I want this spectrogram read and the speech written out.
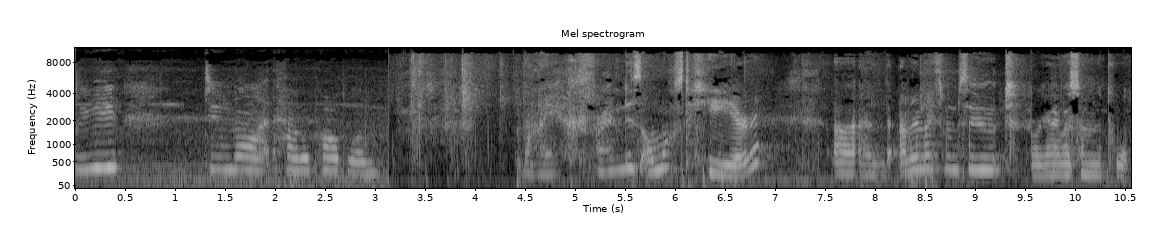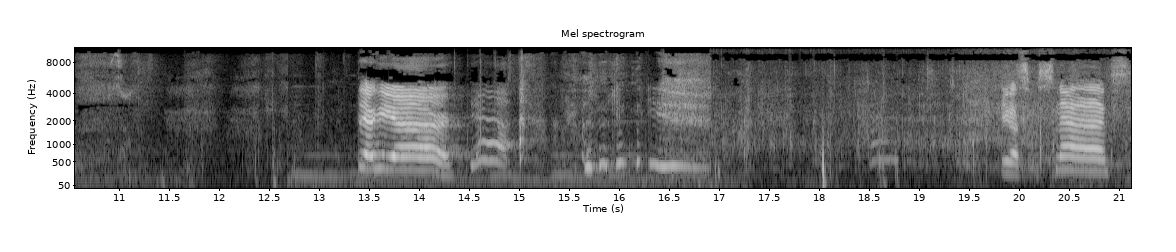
We do not have a problem. My friend is almost here. Uh, and I'm in my swimsuit. We're gonna go swim in the pool. They're here! Yeah! we got some snacks.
